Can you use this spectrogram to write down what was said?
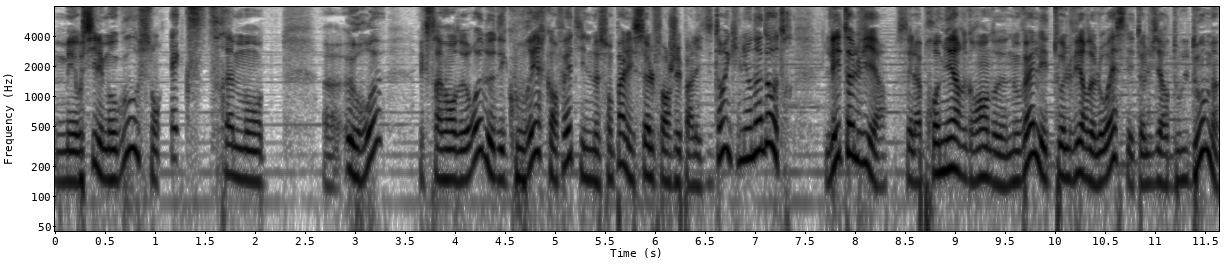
mais aussi les Mogu, sont extrêmement euh, heureux extrêmement heureux de découvrir qu'en fait ils ne sont pas les seuls forgés par les titans et qu'il y en a d'autres. Les Tolvir, c'est la première grande nouvelle, les Tolvir de l'Ouest, les Tolvir d'Uldum,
